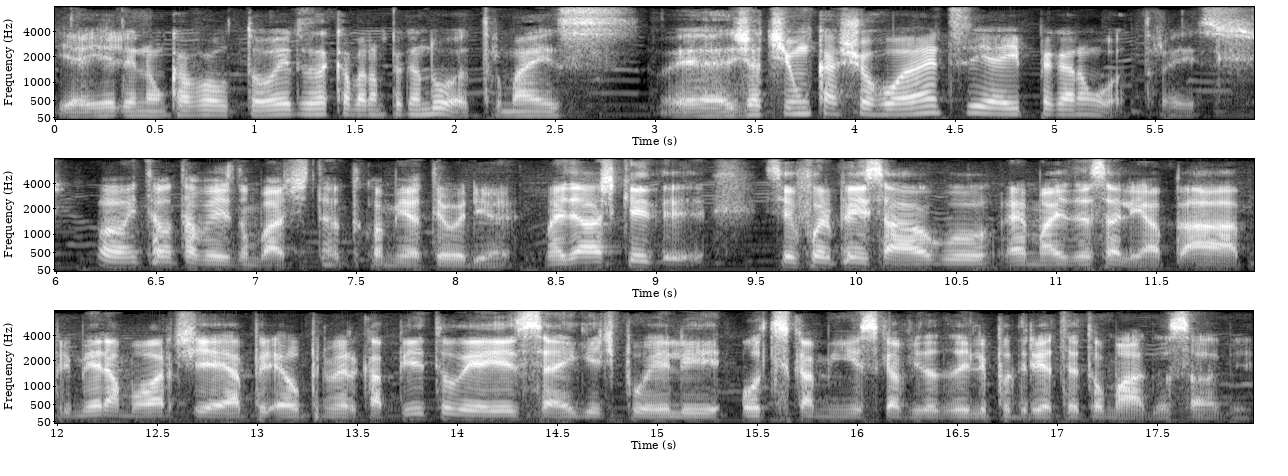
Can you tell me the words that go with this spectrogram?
E aí ele nunca voltou, eles acabaram pegando outro, mas é, já tinha um cachorro antes e aí pegaram outro, é isso. Bom, então talvez não bate tanto com a minha teoria. Mas eu acho que se for pensar algo, é mais dessa linha. A, a primeira morte é, a- é o primeiro capítulo e aí segue, tipo, ele outros caminhos que a vida dele poderia ter tomado, sabe?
